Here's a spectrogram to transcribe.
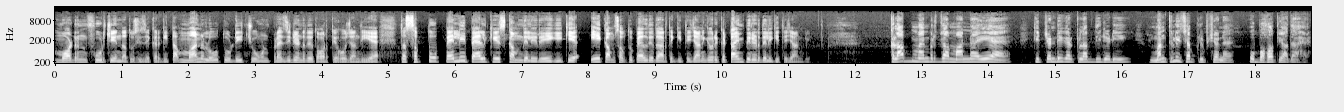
ਮਾਡਰਨ ਫੂਡ ਚੇਨ ਦਾ ਤੁਸੀਂ ਜ਼ਿਕਰ ਕੀਤਾ। ਮੰਨ ਲਓ ਤੁਹਾਡੀ ਚੋਣ ਪ੍ਰੈਜ਼ੀਡੈਂਟ ਦੇ ਤੌਰ ਤੇ ਹੋ ਜਾਂਦੀ ਹੈ ਤਾਂ ਸਭ ਤੋਂ ਪਹਿਲੀ ਪਹਿਲ ਕਿਸ ਕੰਮ ਦੇ ਲਈ ਰਹੇਗੀ ਕਿ ਇਹ ਕੰਮ ਸਭ ਤੋਂ ਪਹਿਲ ਦੇ ਆਧਾਰ ਤੇ ਕੀਤੇ ਜਾਣਗੇ ਔਰ ਇੱਕ ਟਾਈਮ ਪੀਰੀਅਡ ਦੇ ਲਈ ਕੀਤੇ ਜਾਣਗੇ? ਕਲੱਬ ਮੈਂਬਰਸ ਦਾ ਮੰਨਣਾ ਇਹ ਹੈ ਕਿ ਚੰਡੀਗੜ੍ਹ ਕਲੱਬ ਦੀ ਜਿਹੜੀ ਮੰਥਲੀ ਸਬਸਕ੍ਰਿਪਸ਼ਨ ਹੈ ਉਹ ਬਹੁਤ ਜ਼ਿਆਦਾ ਹੈ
